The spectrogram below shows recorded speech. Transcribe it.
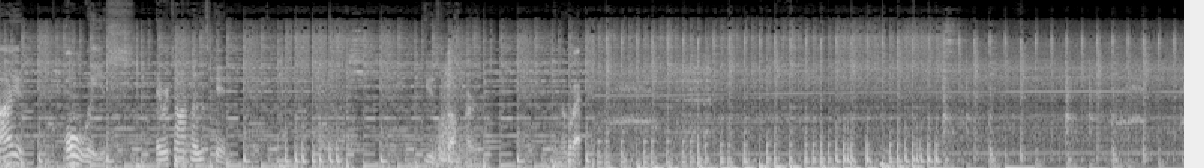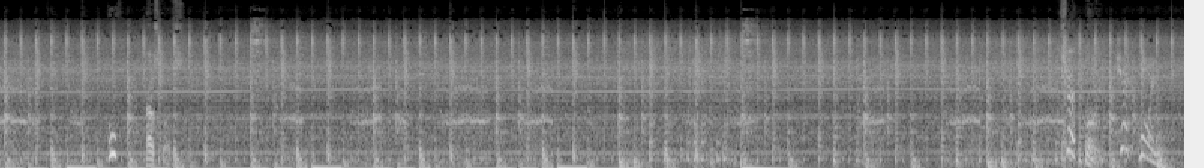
I always, every time I play this game, use the golf cart. Now go back. Whew, that was close. Checkpoint. Checkpoint.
